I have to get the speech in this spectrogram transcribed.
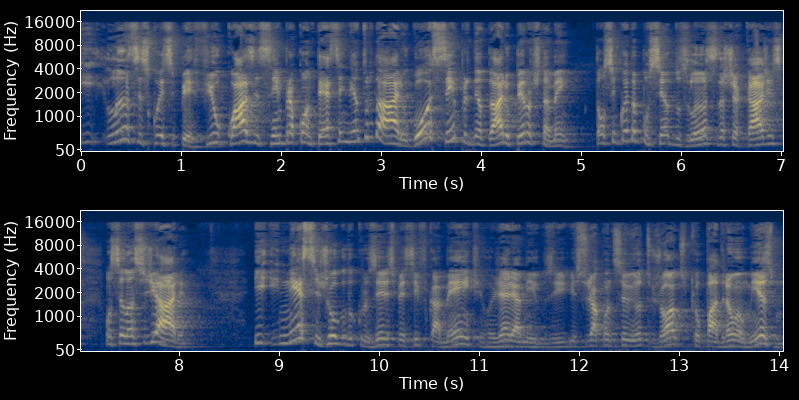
E lances com esse perfil quase sempre acontecem dentro da área. O gol é sempre dentro da área, o pênalti também. Então 50% dos lances das checagens vão ser lances de área. E, e, nesse jogo do Cruzeiro especificamente, Rogério e amigos, e isso já aconteceu em outros jogos, porque o padrão é o mesmo,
